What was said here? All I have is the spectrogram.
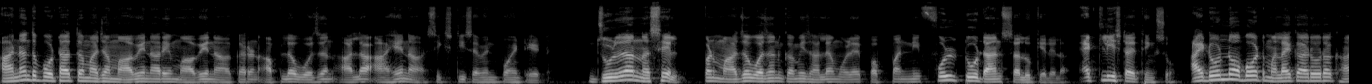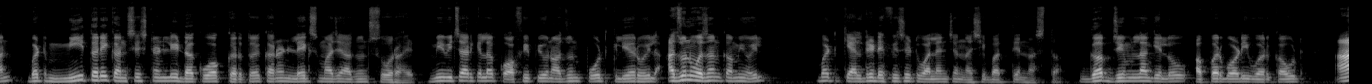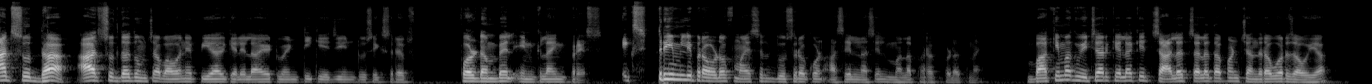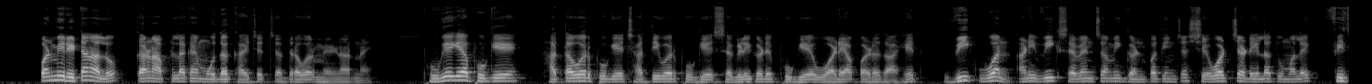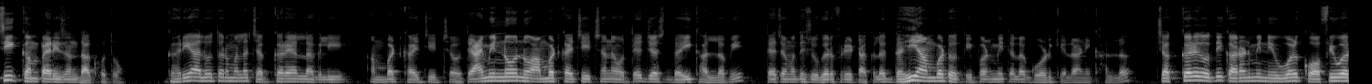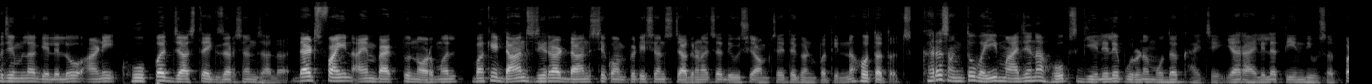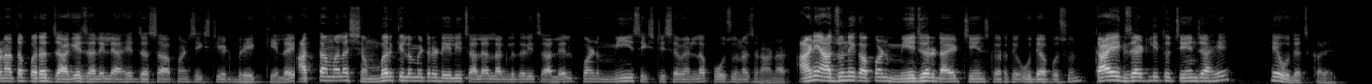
आनंद पोटात माझ्या मावेना रे मावेना कारण आपलं वजन आलं आहे ना सिक्स्टी सेवन पॉईंट एट जुळलं नसेल पण माझं वजन कमी झाल्यामुळे पप्पांनी फुल टू डान्स चालू केलेला. At least I think so I don't know about Malaika Arora Khan but मी तरी कन्सिस्टंटली डक वॉक करतोय कारण लेग्स माझे अजून सोर आहेत. मी विचार केला कॉफी पिऊन अजून पोट क्लिअर होईल अजून वजन कमी होईल बट कॅलरी डेफिसिटवाल्यांच्या नशिबात ते नसतं. गप जिमला गेलो अपर बॉडी वर्कआउट आज सुद्धा आज सुद्धा तुमच्या भावाने पी आर केलेला आहे twenty K G into six reps for dumbbell incline press extremely proud of myself दुसरं कोण असेल नसेल मला फरक पडत नाही. बाकी मग विचार केला की चालत चालत आपण चंद्रावर जाऊया. पण मी रिटर्न आलो कारण आपल्याला काय मोदक खायचे चंद्रावर मिळणार नाही. फुगे घ्या फुगे हातावर फुगे छातीवर फुगे सगळीकडे फुगे वड्या पडत आहेत. वीक वन आणि वीक सेवनचा मी गणपतींच्या शेवटच्या डेला तुम्हाला एक फिजिक कंपॅरिझन दाखवतो. घरी आलो तर मला चक्कर यायला लागली आंबट खायची इच्छा होते. आय मीन नो नो आंबट खायची इच्छा नव्हते जस्ट दही खाल्लं मी. त्याच्यामध्ये शुगर फ्री टाकलं. दही आंबट होती पण मी त्याला गोड केलं आणि खाल्लं. चक्कर येत होती कारण मी निव्वळ कॉफीवर जिमला गेलेलो आणि खूपच जास्त एक्झर्शन झालं. That's fine I am back to normal बाकी डान्स झिरा डान्सचे कॉम्पिटिशन्स जागरणाच्या दिवशी आमच्या इथे गणपतींना होतातच. खरं सांगतो बाई माझे ना होप्स गेलेले पूर्ण मोदक खायचे या राहिलेल्या तीन दिवसात. पण आता परत जागे झालेले आहेत जसं आपण सिक्स्टी एट ब्रेक केलंय. आता मला शंभर किलोमीटर डेली चालायला लागलं तरी चालेल पण मी सिक्स्टी सेव्हनला पोहोचूनच राहणार. आणि अजून एक आपण मेजर डाएट चेंज करते उद्यापासून. काय एक्झॅक्टली तो चेंज आहे? हे उद्याच कळेल.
